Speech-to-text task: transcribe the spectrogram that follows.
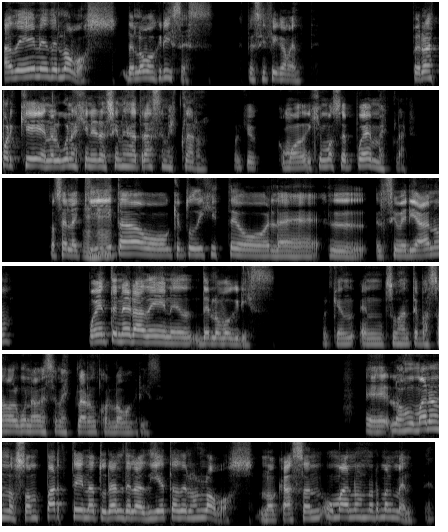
ADN de lobos, de lobos grises, específicamente. Pero es porque en algunas generaciones atrás se mezclaron. Porque, como dijimos, se pueden mezclar. Entonces, la quita o que tú dijiste, o el, el- el siberiano, pueden tener ADN de lobo gris. Porque en, en sus antepasados alguna vez se mezclaron con lobos grises. Eh, los humanos no son parte natural de la dieta de los lobos. No cazan humanos normalmente.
